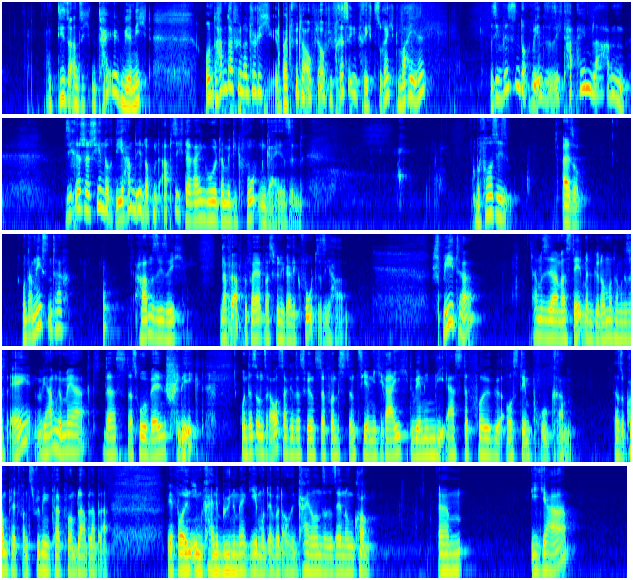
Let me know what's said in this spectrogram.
diese Ansichten teilen wir nicht. Und haben dafür natürlich bei Twitter auch wieder auf die Fresse gekriegt, zu Recht, weil sie wissen doch, wen sie sich da einladen. Sie recherchieren doch, die haben den doch mit Absicht da reingeholt, damit die Quoten geil sind. Bevor sie. Also. Und am nächsten Tag haben sie sich dafür abgefeiert, was für eine geile Quote sie haben. Später haben sie dann mal ein Statement genommen und haben gesagt, ey, wir haben gemerkt, dass das hohe Wellen schlägt und dass unsere Aussage, dass wir uns davon distanzieren, nicht reicht. Wir nehmen die erste Folge aus dem Programm. Also komplett von Streaming-Plattformen, bla bla bla wir wollen ihm keine Bühne mehr geben und er wird auch in keine unserer Sendungen kommen. Ähm, ja,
